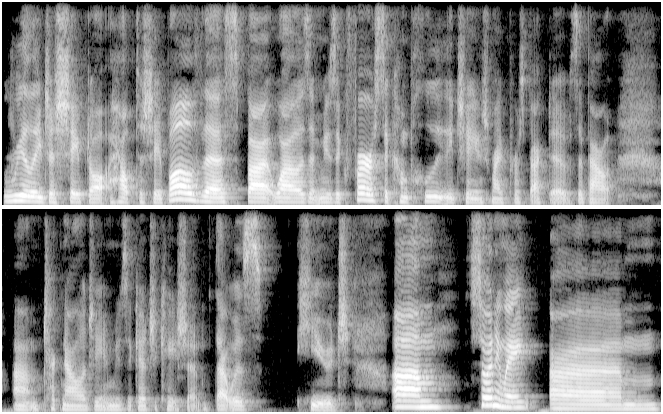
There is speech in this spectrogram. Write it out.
really just shaped all helped to shape all of this, but while I was at Music First, it completely changed my perspectives about um, technology and music education. That was huge. Um, so anyway, um,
